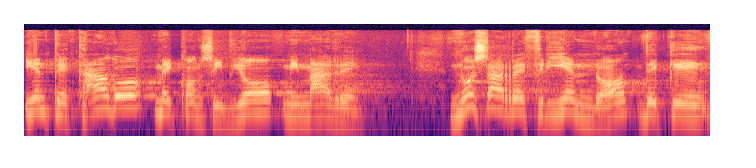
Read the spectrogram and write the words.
y en pecado me concibió mi madre. No está refiriendo de que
